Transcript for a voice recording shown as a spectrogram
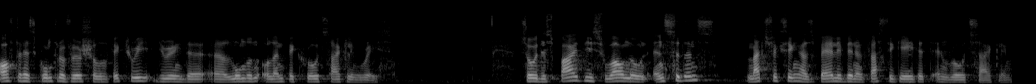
after his controversial victory during the London Olympic road cycling race. So despite these well-known incidents, match fixing has barely been investigated in road cycling.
